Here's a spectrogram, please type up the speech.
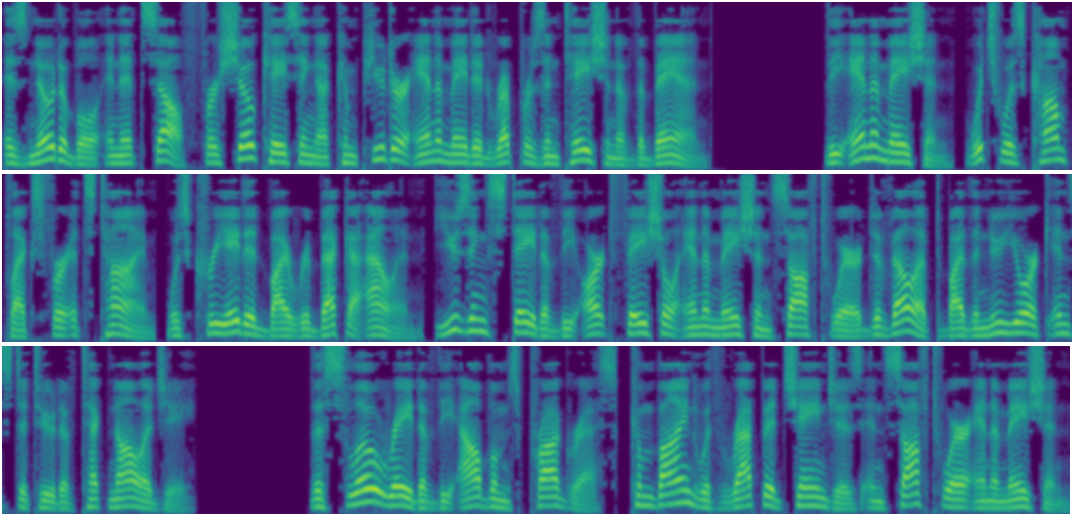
is notable in itself for showcasing a computer-animated representation of the band. The animation, which was complex for its time, was created by Rebecca Allen, using state-of-the-art facial animation software developed by the New York Institute of Technology. The slow rate of the album's progress, combined with rapid changes in software animation,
